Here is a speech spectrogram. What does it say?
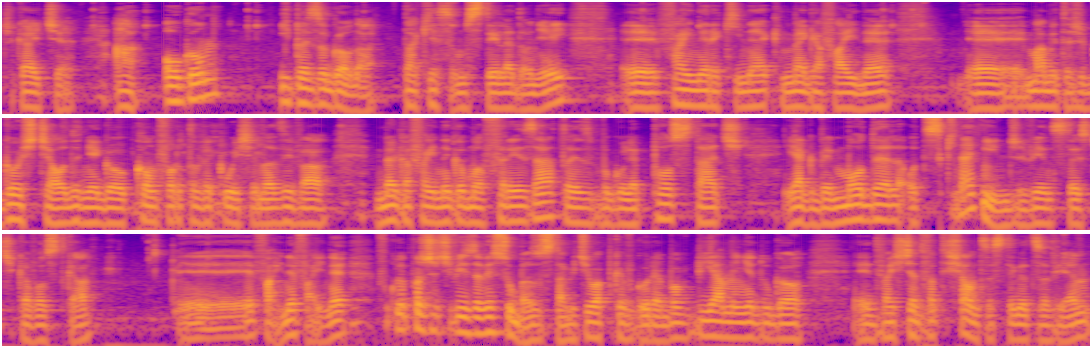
Czekajcie. A, ogon i bez ogona. Takie są style do niej. E, Fajny rekinek, mega fajny. E, Mamy też gościa od niego, komfortowy kły się nazywa. Mega fajnego ma fryza. To jest w ogóle postać, jakby model od skina ninja, więc to jest ciekawostka. Yy, fajne, fajne. W ogóle możecie widzowie suba zostawić łapkę w górę, bo wbijamy niedługo yy, 22 tysiące z tego co wiem,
